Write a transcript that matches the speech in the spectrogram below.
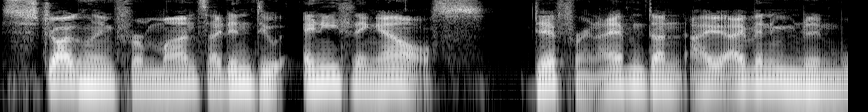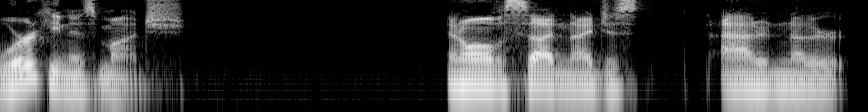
struggling for months. I didn't do anything else different. I haven't done, I, I haven't even been working as much. And all of a sudden, I just added another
